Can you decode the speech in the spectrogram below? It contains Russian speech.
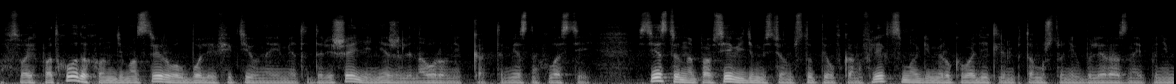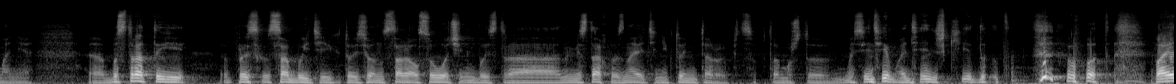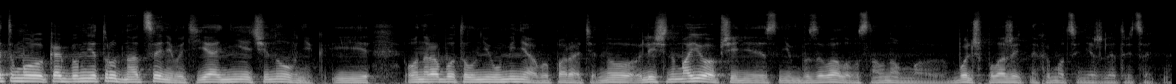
в своих подходах он демонстрировал более эффективные методы решения, нежели на уровне как-то местных властей. Естественно, по всей видимости, он вступил в конфликт с многими руководителями, потому что у них были разные понимания быстроты, событий. То есть он старался очень быстро, а на местах, вы знаете, никто не торопится, потому что мы сидим, а денежки идут. вот. Поэтому как бы мне трудно оценивать, я не чиновник, и он работал не у меня в аппарате, но лично мое общение с ним вызывало в основном э, больше положительных эмоций, нежели отрицательных.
